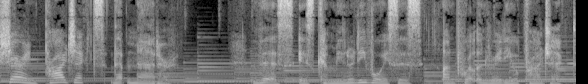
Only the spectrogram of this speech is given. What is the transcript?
sharing projects that matter. This is Community Voices on Portland Radio Project.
